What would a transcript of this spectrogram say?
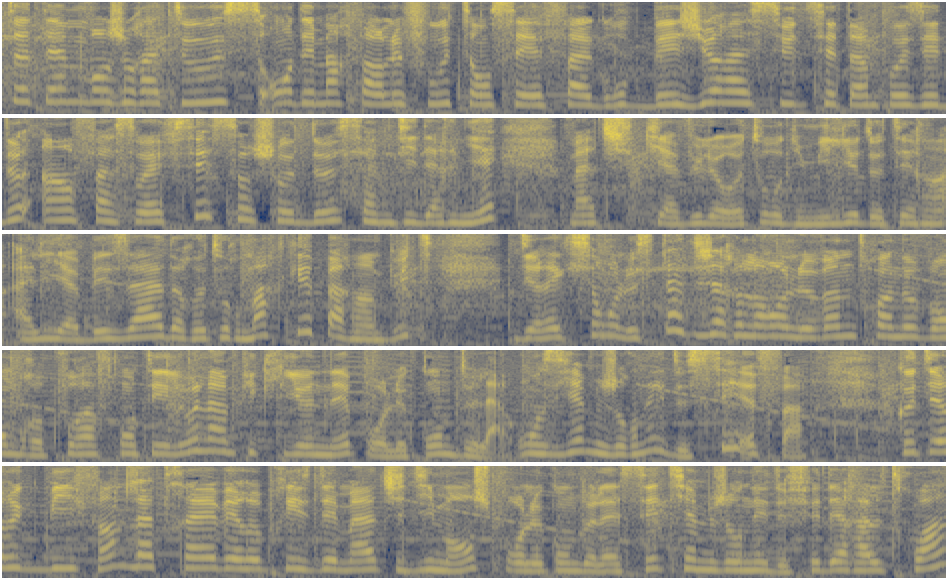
Totem, bonjour à tous. On démarre par le foot en CFA Groupe B. Jura Sud s'est imposé 2-1 face au FC Sochaux 2 samedi dernier. Match qui a vu le retour du milieu de terrain Ali Abezad, retour marqué par un but. Direction le Stade Gerland le 23 novembre pour affronter l'Olympique lyonnais pour le compte de la 11e journée de CFA. Côté rugby, fin de la trêve et reprise des matchs dimanche pour le compte de la 7e journée de Fédéral 3.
